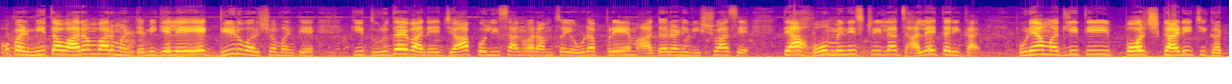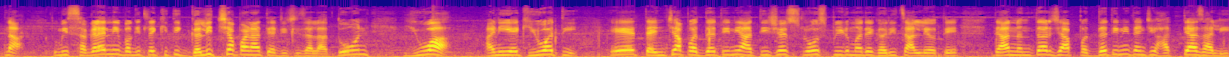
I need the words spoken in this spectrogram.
हो पण मी तर वारंवार म्हणते मी गेले एक दीड वर्ष म्हणते की दुर्दैवाने ज्या पोलिसांवर आमचं एवढं प्रेम आदर आणि विश्वास आहे त्या होम मिनिस्ट्रीला झालंय तरी काय? पुण्यामधली ती पॉर्च गाडीची घटना. तुम्ही सगळ्यांनी बघितलं किती गलिच्छपणा त्या दिवशी झाला. दोन युवा आणि एक युवती हे त्यांच्या पद्धतीने अतिशय स्लो स्पीडमध्ये घरी चालले होते. त्यानंतर ज्या पद्धतीने त्यांची हत्या झाली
